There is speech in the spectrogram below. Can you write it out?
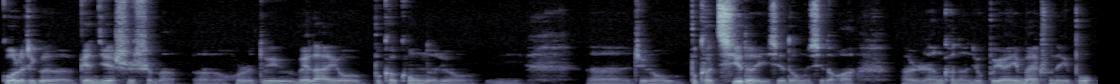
过了这个边界是什么，呃，或者对未来有不可控的这种嗯呃这种不可期的一些东西的话，呃，人可能就不愿意迈出那一步。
